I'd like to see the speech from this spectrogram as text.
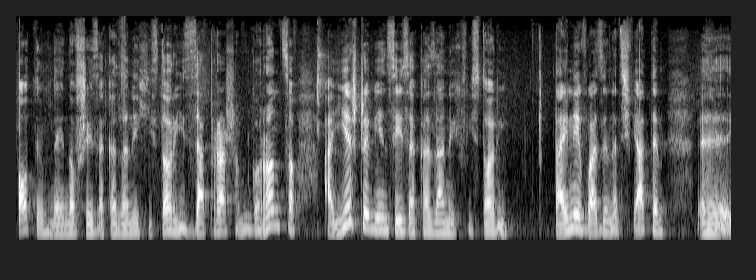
o tym w najnowszej zakazanej historii zapraszam gorąco, a jeszcze więcej zakazanych historii tajnej władzy nad światem, e,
